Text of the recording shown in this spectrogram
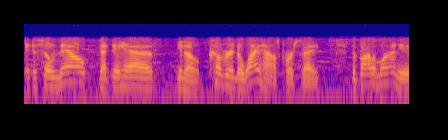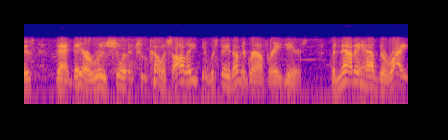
And so now that they have you know, covering the White House per se, the bottom line is that they are really showing their true colors. So all they did was stay underground for eight years. But now they have the right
